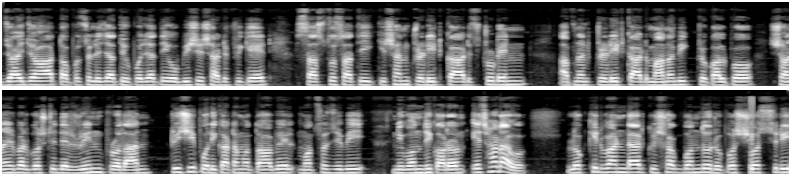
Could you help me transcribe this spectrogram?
জয় জহা তপশিলি জাতি, উপজাতি, ওবিসি সার্টিফিকেট, স্বাস্থ্যসাথী, কিষাণ ক্রেডিট কার্ড, স্টুডেন্ট, আপনার ক্রেডিট কার্ড, মানবিক প্রকল্প, স্বনির্ভর গোষ্ঠীদের ঋণ প্রদান, কৃষি পরিকাঠামো তহবিল, মৎস্যজীবী নিবন্ধীকরণ, এছাড়াও লক্ষ্মীর ভাণ্ডার, কৃষক বন্ধু, রূপশ্রী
